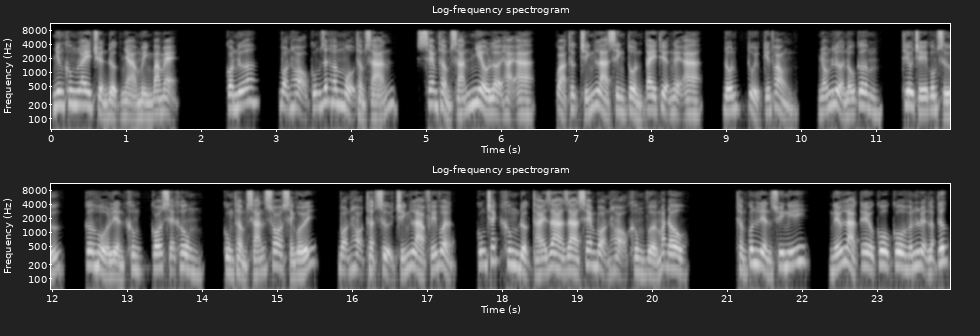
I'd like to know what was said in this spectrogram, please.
nhưng không lay chuyển được nhà mình ba mẹ. Còn nữa, bọn họ cũng rất hâm mộ thẩm sán, xem thẩm sán nhiều lợi hại a, quả thực chính là sinh tồn tay thiện nghệ a, đốn tuổi kiến phòng, nhóm lửa nấu cơm, thiêu chế gốm sứ, cơ hồ liền không có sẽ không, cùng thẩm sán so sánh với, bọn họ thật sự chính là phế vật, cũng trách không được thái gia ra xem bọn họ không vừa mắt đâu. Thẩm quân liền suy nghĩ, nếu là kêu cô cô huấn luyện lập tức,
